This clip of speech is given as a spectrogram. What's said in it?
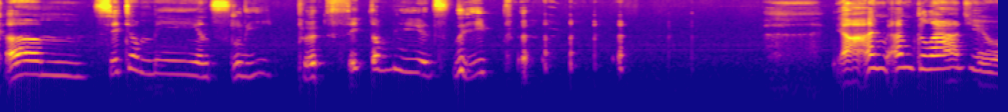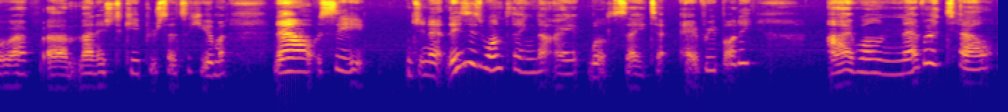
Come, sit on me and sleep. Sit on me and sleep. yeah, I'm I'm glad you have uh, managed to keep your sense of humor. Now, see, Jeanette, this is one thing that I will say to everybody. I will never tell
